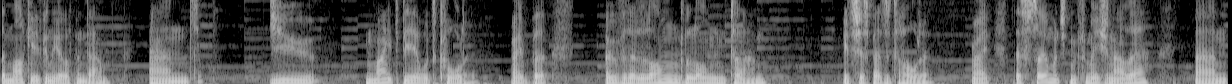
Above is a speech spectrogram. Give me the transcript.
The market is going to go up and down, and you might be able to call it, right? But over the long, long term, it's just better to hold it, right? There's so much information out there um,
